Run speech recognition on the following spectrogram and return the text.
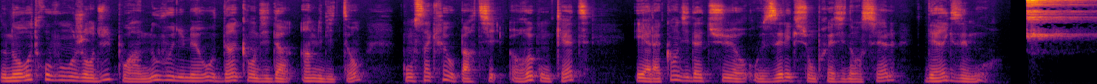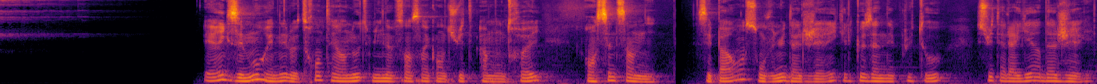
nous nous retrouvons aujourd'hui pour un nouveau numéro d'un candidat, un militant, consacré au parti Reconquête et à la candidature aux élections présidentielles d'Éric Zemmour. Éric Zemmour est né le 31 août 1958 à Montreuil, en Seine-Saint-Denis. Ses parents sont venus d'Algérie quelques années plus tôt, suite à la guerre d'Algérie.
